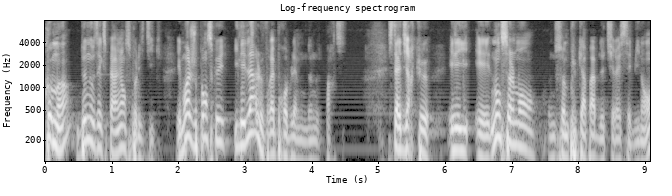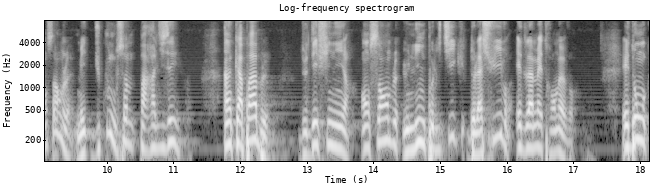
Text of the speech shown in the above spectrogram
communs de nos expériences politiques. Et moi, je pense qu'il est là le vrai problème de notre parti. C'est-à-dire que, et, non seulement nous sommes plus capables de tirer ces bilans ensemble, mais du coup, nous sommes paralysés, incapables de définir ensemble une ligne politique, de la suivre et de la mettre en œuvre. Et donc,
